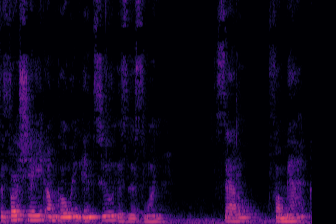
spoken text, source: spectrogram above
The first shade I'm going into is this one saddle from MAC.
